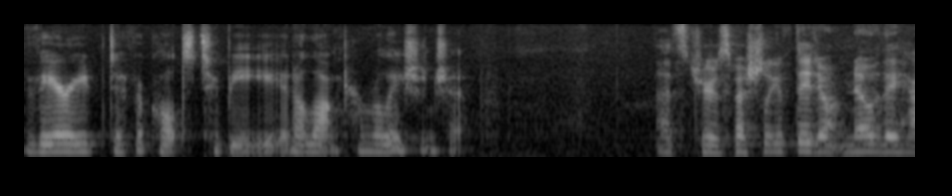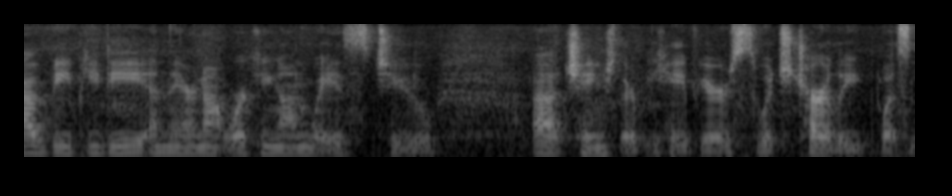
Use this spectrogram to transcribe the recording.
very difficult to be in a long term relationship. That's true, especially if they don't know they have BPD and they are not working on ways to uh, change their behaviors, which Charlie was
